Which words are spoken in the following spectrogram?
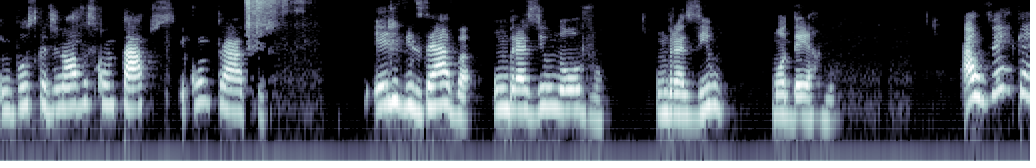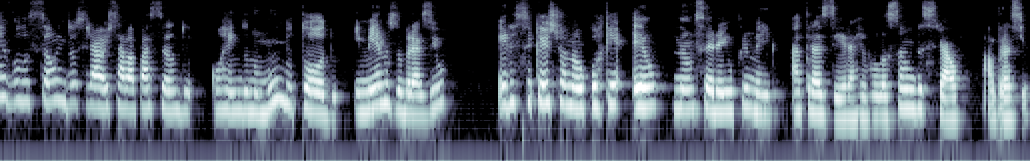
em busca de novos contatos e contratos. Ele visava um Brasil novo, um Brasil moderno. Ao ver que a Revolução Industrial estava passando, correndo no mundo todo e menos no Brasil, ele se questionou por que eu não serei o primeiro a trazer a Revolução Industrial ao Brasil.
